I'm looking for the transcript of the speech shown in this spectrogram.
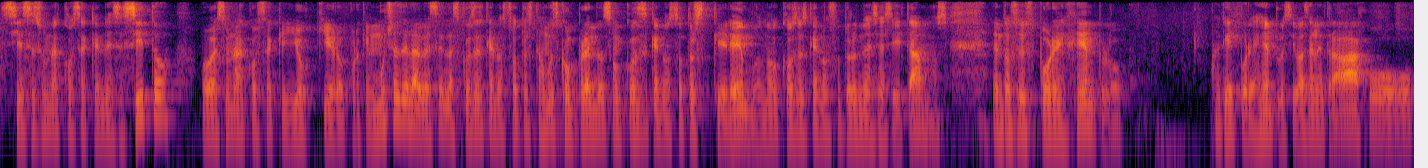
si esa es una cosa que necesito o es una cosa que yo quiero, porque muchas de las veces las cosas que nosotros estamos comprando son cosas que nosotros queremos, ¿no? cosas que nosotros necesitamos. Entonces, por ejemplo, por ejemplo, si vas en el trabajo o,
